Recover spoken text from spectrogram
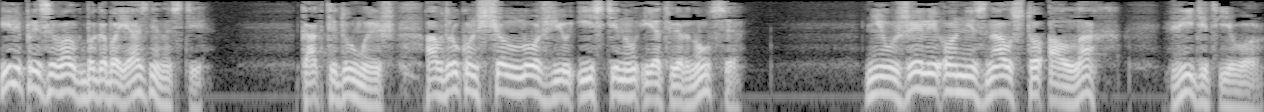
или призывал к богобоязненности? Как ты думаешь, а вдруг он счел ложью истину и отвернулся? Неужели он не знал, что Аллах видит его?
